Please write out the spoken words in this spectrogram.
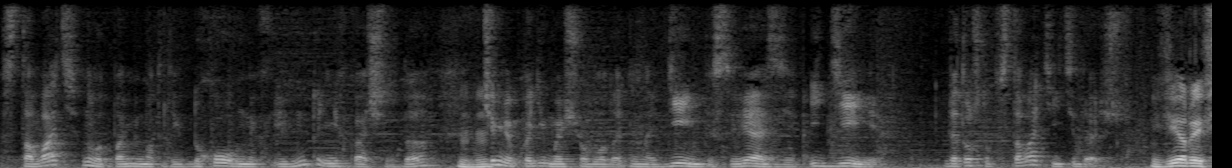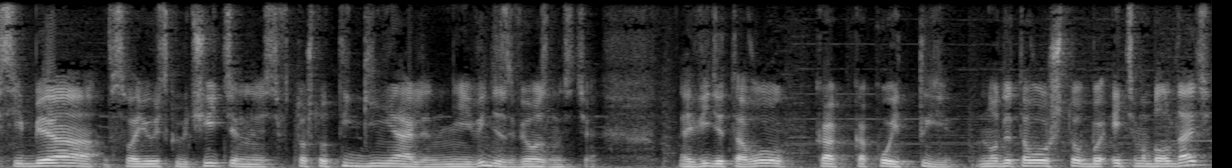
вставать, ну вот помимо таких духовных и внутренних качеств, да, угу. чем необходимо еще обладать, не знаю, деньги, связи, идеи, для того, чтобы вставать и идти дальше. Верой в себя, в свою исключительность, в то, что ты гениален не в виде звездности, а в виде того, как, какой ты. Но для того, чтобы этим обладать,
